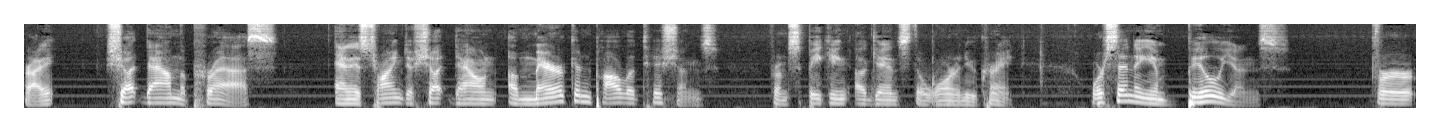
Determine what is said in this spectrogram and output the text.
right? Shut down the press and is trying to shut down American politicians from speaking against the war in Ukraine. We're sending him billions for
